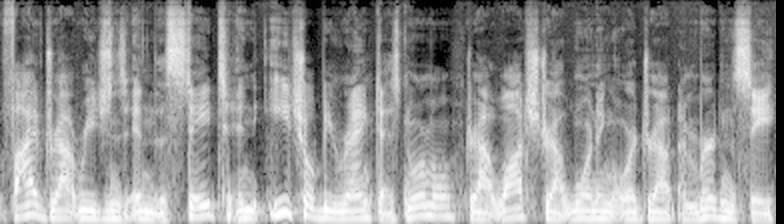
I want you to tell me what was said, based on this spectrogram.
five drought regions in the state, and each will be ranked as normal, drought watch, drought warning, or drought emergency.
